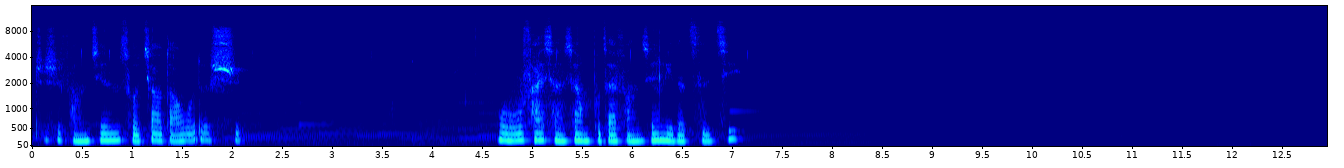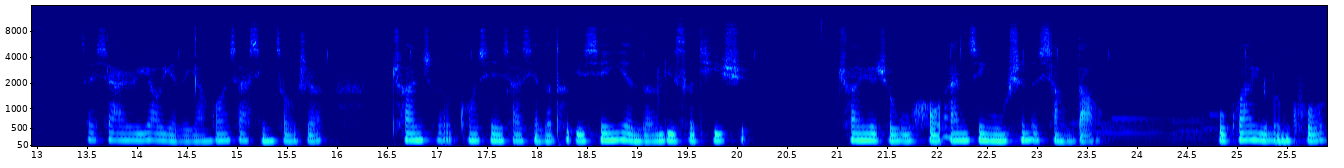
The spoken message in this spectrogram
这是房间所教导我的事。我无法想象不在房间里的自己。在夏日耀眼的阳光下行走着，穿着光线下显得特别鲜艳的绿色 T 恤，穿越着午后安静无声的巷道，五官与轮廓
